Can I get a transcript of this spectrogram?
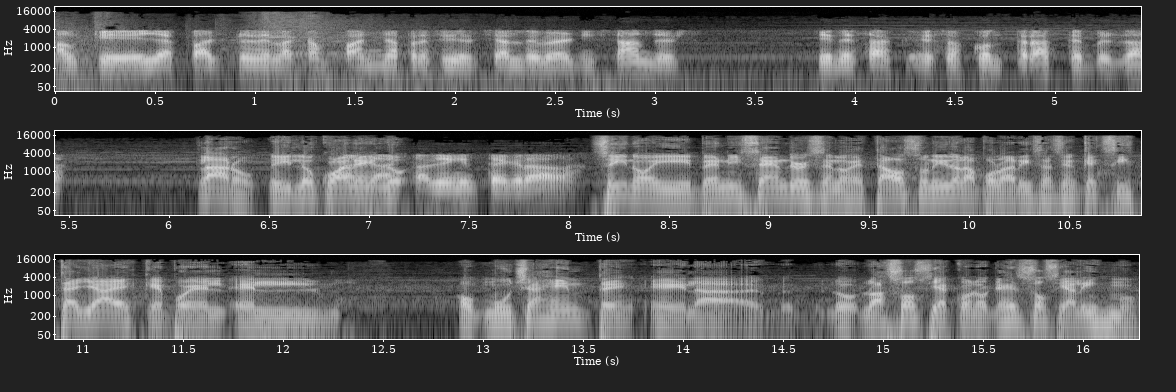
Aunque ella es parte de la campaña presidencial de Bernie Sanders, tiene esas- esos contrastes, ¿verdad? Claro, y lo cual... Es lo- está bien integrada. Sí, no, y Bernie Sanders en los Estados Unidos, la polarización que existe allá es que pues el, el- mucha gente eh, la- lo, lo asocia con lo que es el socialismo.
